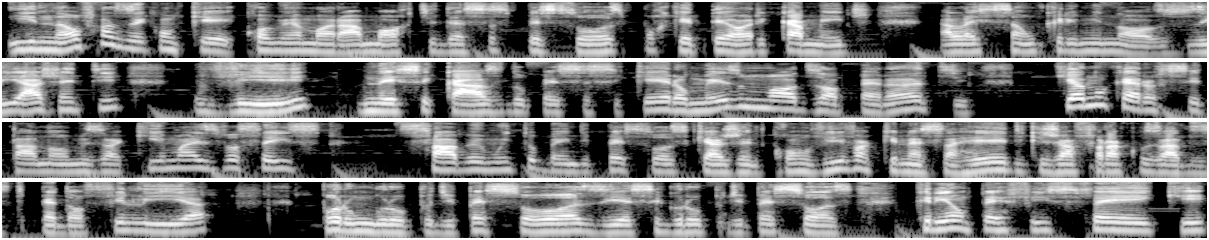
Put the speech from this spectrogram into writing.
e não fazer com que comemorar a morte dessas pessoas, porque teoricamente elas são criminosos. E a gente vi, nesse caso do PC Siqueira, o mesmo modus operandi, que eu não quero citar nomes aqui, mas vocês sabem muito bem de pessoas que a gente convive aqui nessa rede, que já foram acusadas de pedofilia por um grupo de pessoas, e esse grupo de pessoas criam perfis fake,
